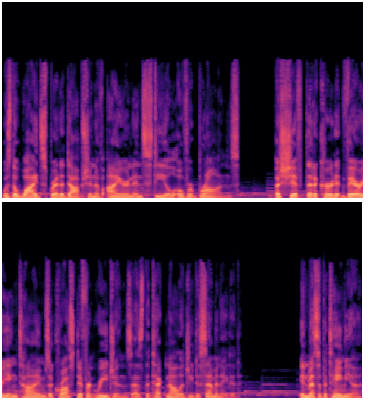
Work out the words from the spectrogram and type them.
was the widespread adoption of iron and steel over bronze, a shift that occurred at varying times across different regions as the technology disseminated. In Mesopotamia,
